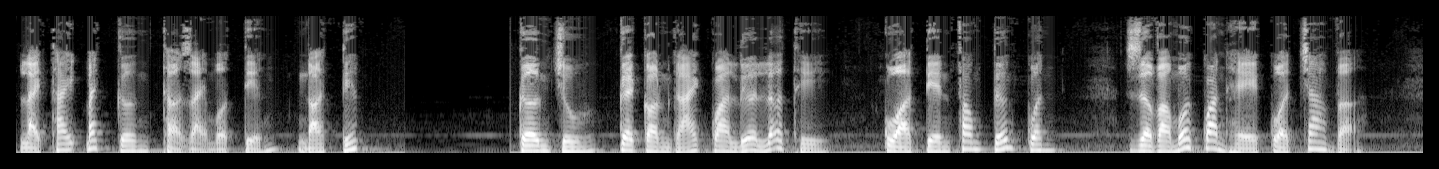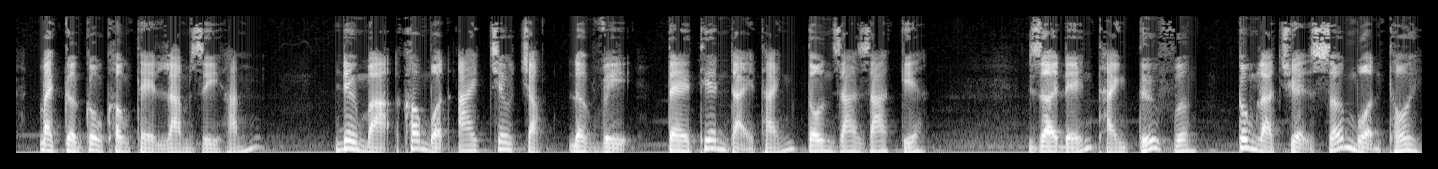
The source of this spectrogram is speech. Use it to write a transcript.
lại thay Bách Cương thở dài một tiếng, Nói tiếp. Cương chú Cây con gái qua lứa lỡ thì Của tiền phong tướng quân, Dựa vào mối quan hệ của cha vợ Bạch Cường cũng không thể làm gì hắn. Nhưng mà không một ai trêu chọc Được vị tề thiên đại thánh tôn gia gia kia. Rời đến thành tứ vương cũng là chuyện sớm muộn thôi.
